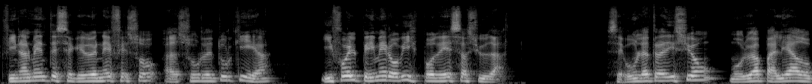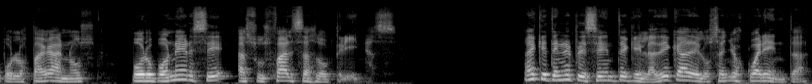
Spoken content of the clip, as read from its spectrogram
Finalmente se quedó en Éfeso, al sur de Turquía, y fue el primer obispo de esa ciudad. Según la tradición, murió apaleado por los paganos por oponerse a sus falsas doctrinas. Hay que tener presente que en la década de los años 40,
